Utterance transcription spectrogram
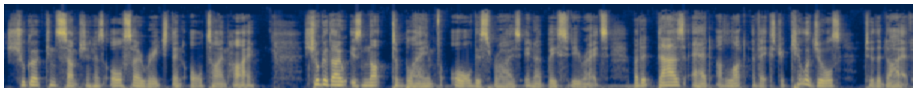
sugar consumption has also reached an all time high. Sugar, though, is not to blame for all this rise in obesity rates, but it does add a lot of extra kilojoules to the diet.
